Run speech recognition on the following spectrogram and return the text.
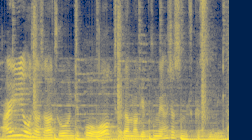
빨리 오셔서 좋은 집 꼭 저렴하게 구매하셨으면 좋겠습니다.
